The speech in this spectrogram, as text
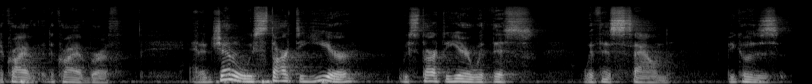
the cry of the cry of birth. And in general, we start the year we start the year with this with this sound because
